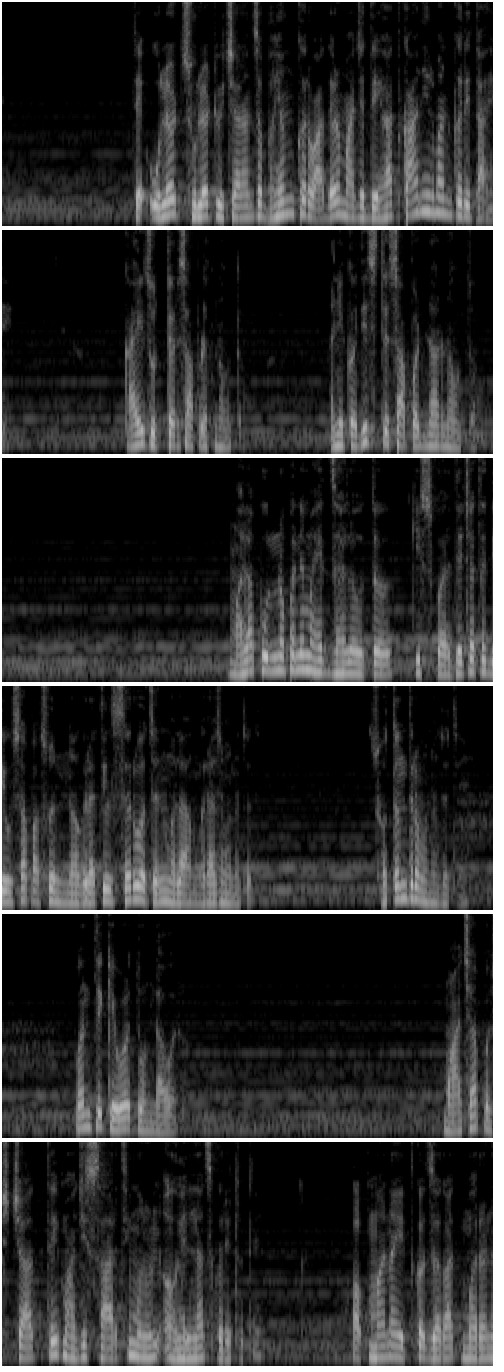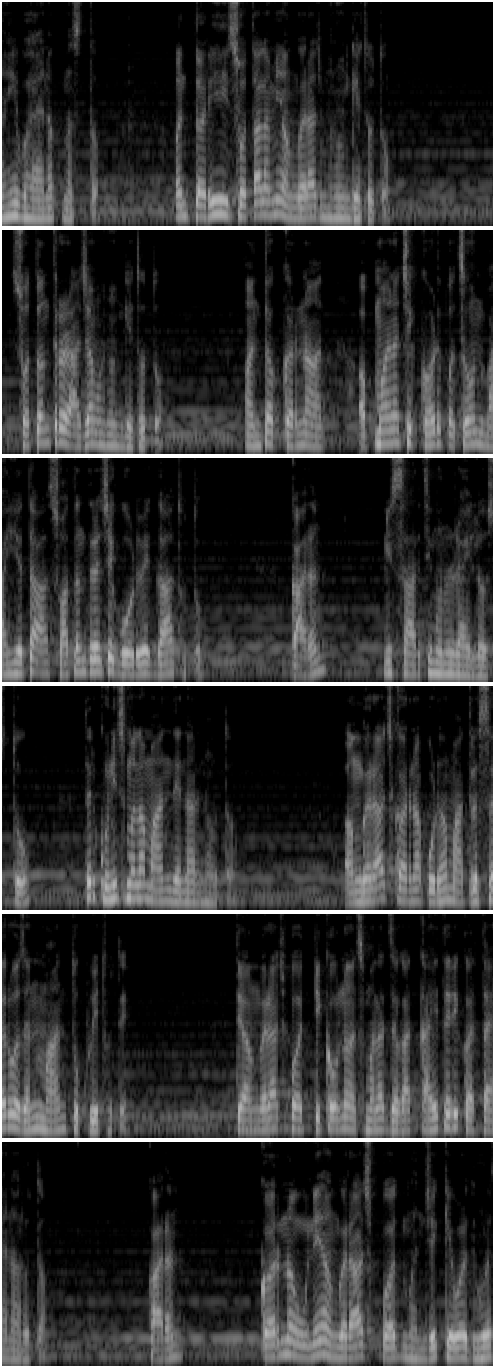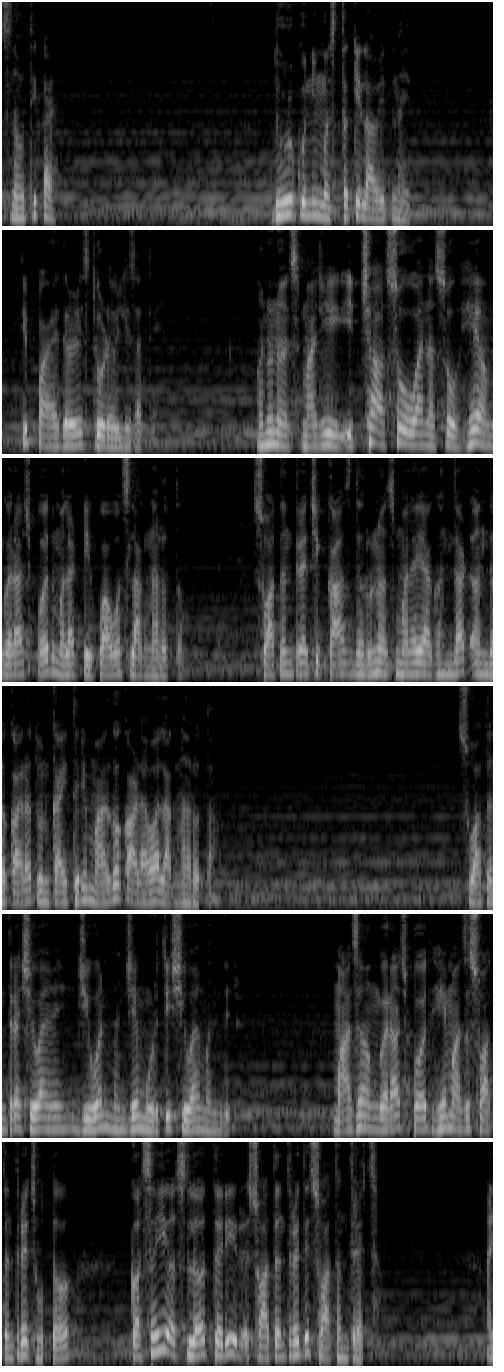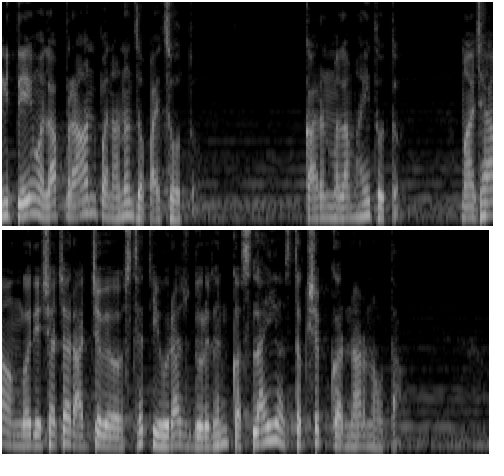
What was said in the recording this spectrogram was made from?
ते उलट सुलट विचारांचं भयंकर वादळ माझ्या देहात का निर्माण करीत आहे? काहीच उत्तर सापडत नव्हतं. आणि कधीच ते सापडणार नव्हतं. मला पूर्णपणे माहीत झालं होतं की स्पर्धेच्या त्या दिवसापासून नगरातील सर्वजण मला अंगराज म्हणत होते. स्वतंत्र म्हणत होते. पण ते केवळ तोंडावर. माझ्या पश्चात ते माझी सारथी म्हणून अवहेलनाच करीत होते. अपमाना इतकं जगात मरणही भयानक नसतं. पण तरीही स्वतःला मी अंगराज म्हणून घेत होतो. स्वतंत्र राजा म्हणून घेत होतो. अंतःकरणात अपमानाचे कड पचवून बाह्यता स्वातंत्र्याचे गोडवे गात होतो. कारण मी सारथी म्हणून राहिलो असतो तर कुणीच मला मान देणार नव्हतं. अंगराज कर्णापुढं मात्र सर्वजण मान तुकवीत होते. ते अंगराज पद टिकवणंच मला जगात काहीतरी करता येणार होतं. कारण कर्ण उणे अंगराज पद म्हणजे केवळ धूळच नव्हती काय? धूळ कुणी मस्तकी लावित नाहीत. ती पायदळीच तोडवली जाते. म्हणूनच माझी इच्छा असो वा नसो हे अंगराज पद मला टिकवावंच लागणार होतं. स्वातंत्र्याची कास धरूनच मला या घनदाट अंधकारातून काहीतरी मार्ग काढावा लागणार होता. स्वातंत्र्याशिवाय जीवन म्हणजे मूर्तीशिवाय मंदिर. माझं अंगराज पद हे माझं स्वातंत्र्यच होतं. कसंही असलं तरी स्वातंत्र्य ते स्वातंत्र्यच. आणि ते मला प्राणपणानं जपायचं होतं. कारण मला माहीत होतं माझ्या अंगदेशाच्या राज्यव्यवस्थेत युवराज दुर्धन कसलाही हस्तक्षेप करणार नव्हता.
